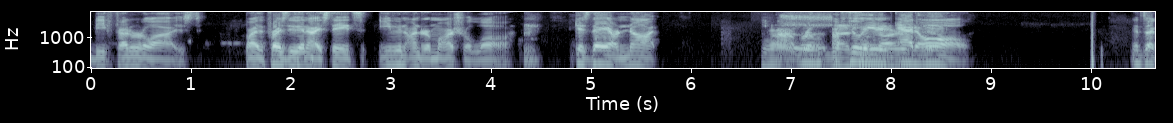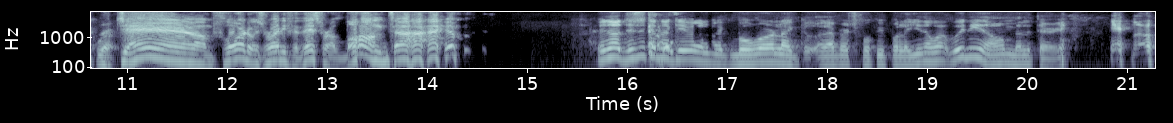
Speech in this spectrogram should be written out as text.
be federalized by the president of the United States, even under martial law, because they are not Right, uh, right, affiliated Guard, at yeah. all. It's like, Right. damn, Florida was ready for this for a long time. You know, this is gonna give it like more like leverage for people. Like, you know what? We need our own military. you know,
